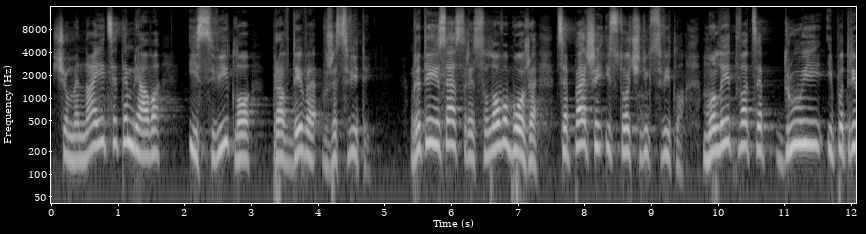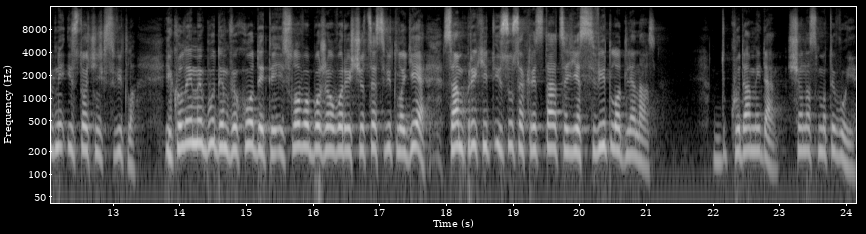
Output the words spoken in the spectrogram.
що минається темрява, і світло правдиве вже світить. Брати і сестри, Слово Боже це перший істочник світла. Молитва це другий і потрібний істочник світла. І коли ми будемо виходити, і Слово Боже говорить, що це світло є, сам прихід Ісуса Христа це є світло для нас. Куди ми йдемо? Що нас мотивує?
